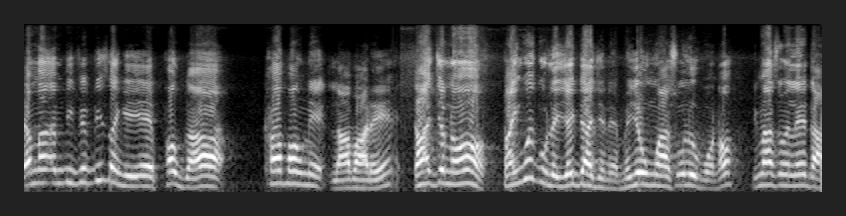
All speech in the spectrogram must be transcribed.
Yamaha MT50 ဆိုင်ကရဲ့ဖောက်ကခါဖောက်နဲ့လာပါတယ်ဒါကျွန်တော်ဘိုင်ခွက်ကိုလည်းရိုက်ပြခြင်းတယ်မယုံမှာဆိုလို့ပေါ့နော်ဒီမှာဆိုရင်လည်းဒါ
